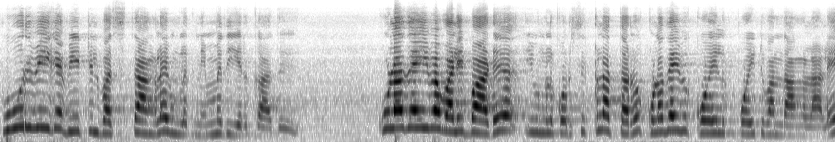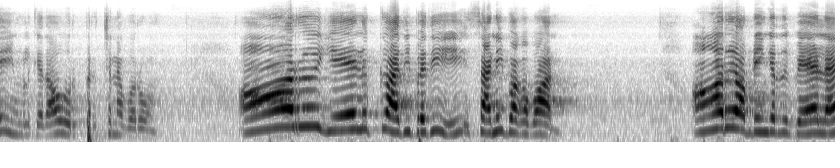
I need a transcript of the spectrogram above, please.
பூர்வீக வீட்டில் வசித்தாங்களே இவங்களுக்கு நிம்மதி இருக்காது. குலதெய்வ வழிபாடு இவங்களுக்கு ஒரு சிக்கலை தரும். குலதெய்வ கோயிலுக்கு போயிட்டு வந்தாங்களாலே இவங்களுக்கு ஏதாவது ஒரு பிரச்சனை வரும். ஆறு ஏழுக்கு அதிபதி சனி பகவான். ஆறு அப்படிங்கிறது வேலை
